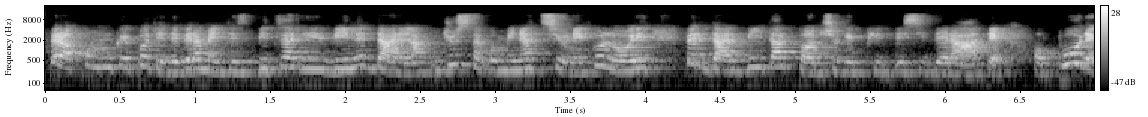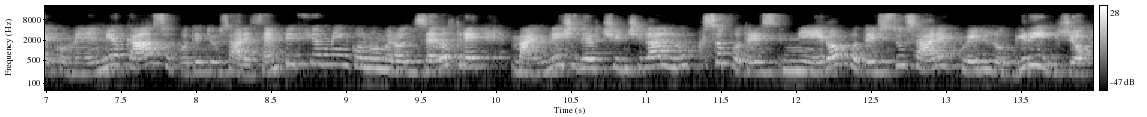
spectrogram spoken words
Però comunque potete veramente sbizzarrirvi e dare la giusta combinazione di colori per dar vita al poncio che più desiderate. Oppure come nel mio caso potete usare sempre il fiammingo numero 03 ma invece del cincilla lux potreste, nero potreste usare quello grigio.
